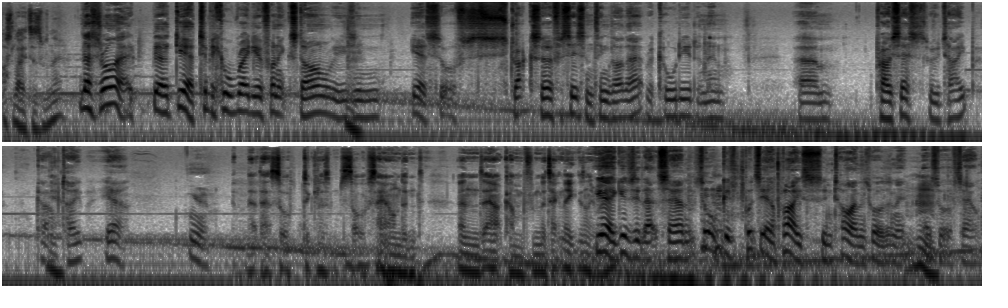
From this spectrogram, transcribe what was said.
oscillators, wasn't it? That's right. Uh, yeah, typical radiophonic style, using yeah, sort of struck surfaces and things like that, recorded and then um, processed through tape, cut Yeah. up tape. Yeah, yeah, That, that sort of particular sort of sound and and outcome from the technique, doesn't it? yeah. really? It gives it that sound. It sort of gives, puts it in a place in time as well, doesn't it? Mhm. That sort of sound.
